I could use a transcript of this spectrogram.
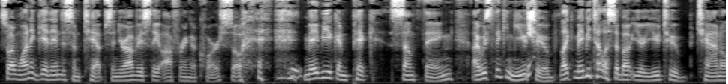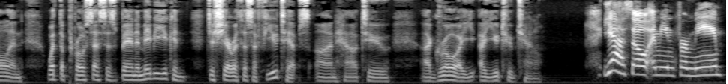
So I want to get into some tips and you're obviously offering a course. So maybe you can pick something. I was thinking YouTube, yeah. like maybe tell us about your YouTube channel and what the process has been. And maybe you can just share with us a few tips on how to uh, grow a, a YouTube channel. Yeah. So, I mean, for me,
